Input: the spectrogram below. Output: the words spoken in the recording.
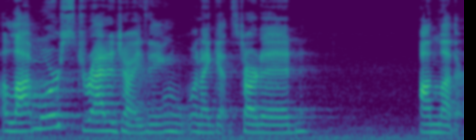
a lot more strategizing when I get started on leather.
